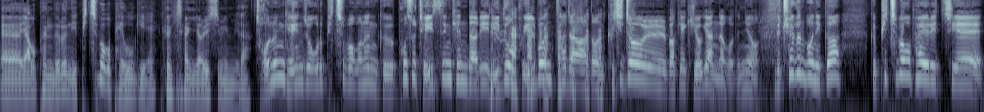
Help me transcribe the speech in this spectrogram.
에, 야구 팬들은 이 피츠버그 배우기에 굉장히 열심입니다. 저는 개인적으로 피츠버그는 그 포수 제이슨 캔달이 리드오프 1번 타자 하던 그 시절밖에 기억이 안 나거든요. 근데 최근 보니까 그 피츠버그 파이리츠의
